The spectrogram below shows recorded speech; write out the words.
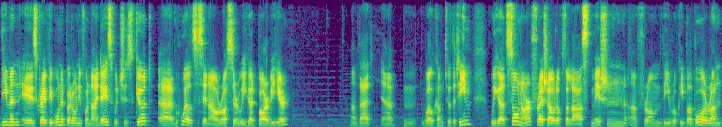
Demon is gravely wounded, but only for nine days, which is good. Uh, who else is in our roster? We got Barbie here. Uh, that uh, mm, welcome to the team. We got Sonar, fresh out of the last mission uh, from the rookie Balboa run,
